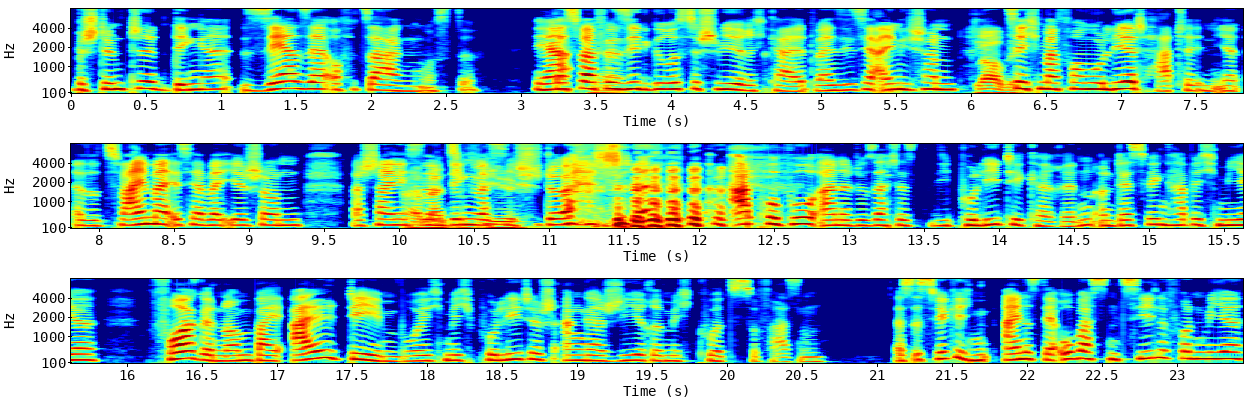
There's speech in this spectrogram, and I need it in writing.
bestimmte Dinge sehr, sehr oft sagen musste. Ja. Das war für ja. sie die größte Schwierigkeit, weil sie es ja eigentlich schon zigmal formuliert hatte in ihr. Also zweimal ist ja bei ihr schon wahrscheinlich Einmal so ein Ding, was sie stört. Apropos, Anne, du sagtest die Politikerin und deswegen habe ich mir vorgenommen, bei all dem, wo ich mich politisch engagiere, mich kurz zu fassen. Das ist wirklich eines der obersten Ziele von mir,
